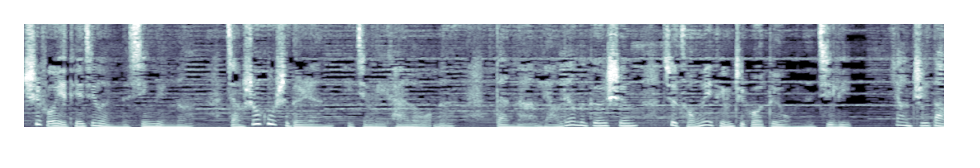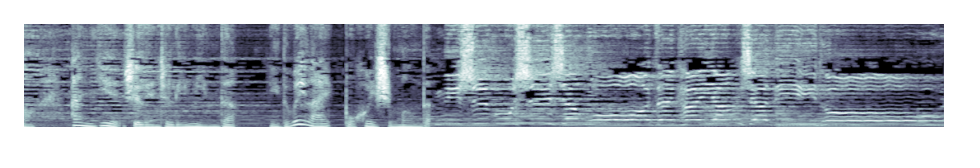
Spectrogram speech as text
是否也贴近了你的心灵呢？讲述故事的人已经离开了我们，但那嘹亮的歌声却从未停止过对我们的激励。要知道，暗夜是连着黎明的，你的未来不会是梦的。你是不是像我在太阳下低头，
